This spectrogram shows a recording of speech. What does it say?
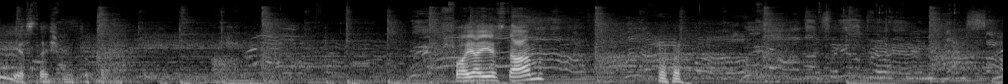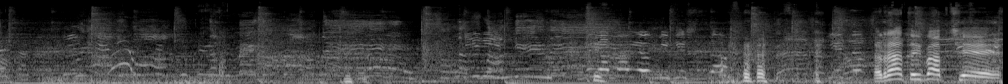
I jesteśmy tutaj. Twoja jest tam? Wyjadają mi, wiesz co? Ratuj babcię!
